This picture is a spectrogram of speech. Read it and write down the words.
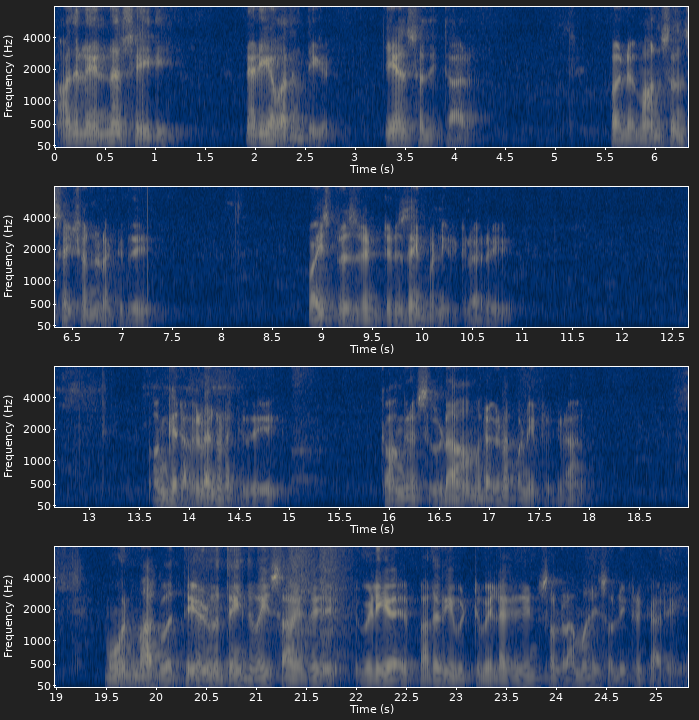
அதில் என்ன செய்தி? நிறைய வதந்திகள். ஏன் சந்தித்தார்? இப்போ இந்த மான்சூன் செஷன் நடக்குது. வைஸ் பிரசிடெண்ட் ரிசைன் பண்ணியிருக்கிறாரு. அங்கே ரகலை நடக்குது. காங்கிரஸ் விடாமல் ரகலை பண்ணிகிட்ருக்கிறான் மோகன் பாகவத் எழுபத்தைந்து வயசாகுது. வெளியே பதவியை விட்டு விலகுன்னு சொல்கிற மாதிரி சொல்லிகிட்ருக்காரு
